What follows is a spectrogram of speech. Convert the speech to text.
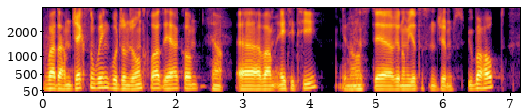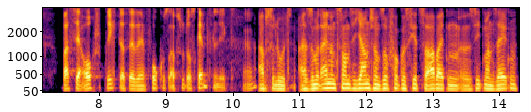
War da am Jackson Wing, wo John Jones quasi herkommt. Ja, Äh, war am ATT. Genau. Eines der renommiertesten Gyms überhaupt. Was ja auch spricht, dass er seinen Fokus absolut aufs Kämpfen legt. Ja? absolut. Also mit 21 Jahren schon so fokussiert zu arbeiten, äh, sieht man selten.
